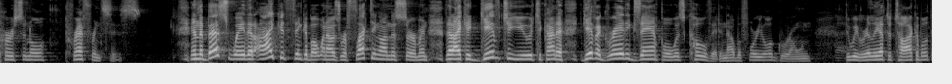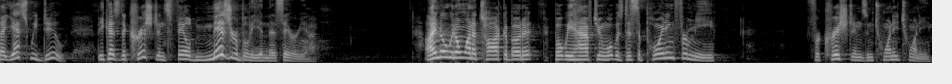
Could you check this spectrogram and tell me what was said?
personal preferences. And the best way that I could think about when I was reflecting on this sermon that I could give to you to kind of give a great example was COVID. And now, before you all groan, do we really have to talk about that? Yes, we do. Because the Christians failed miserably in this area. I know we don't want to talk about it, but we have to. And what was disappointing for me, for Christians in 2020,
